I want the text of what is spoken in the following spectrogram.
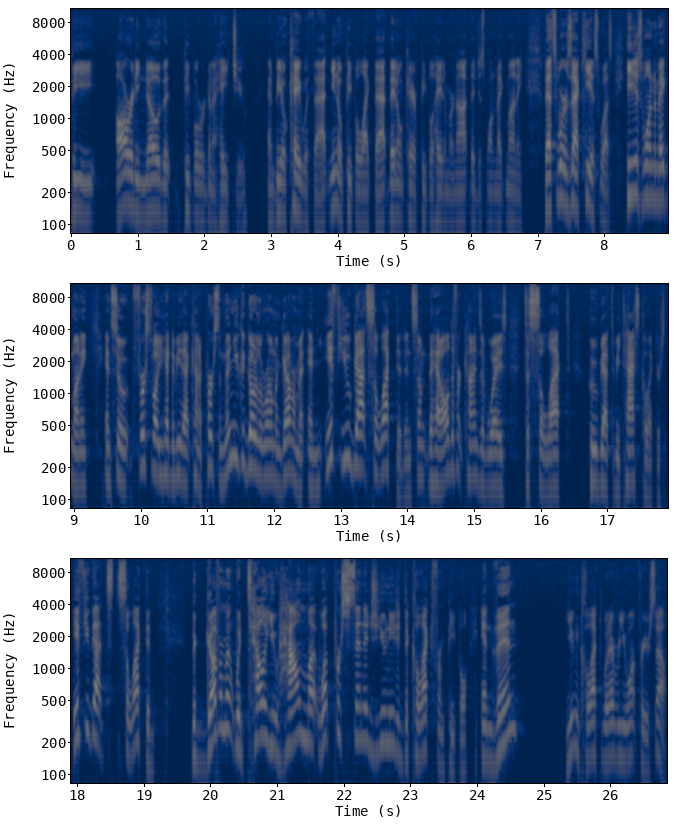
be already know that people were going to hate you and be okay with that. You know people like that. They don't care if people hate them or not. They just want to make money. That's where Zacchaeus was. He just wanted to make money. And so, first of all, you had to be that kind of person. Then you could go to the Roman government, and if you got selected, and some, they had all different kinds of ways to select who got to be tax collectors. If you got selected, the government would tell you how much, what percentage you needed to collect from people, and then you can collect whatever you want for yourself.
